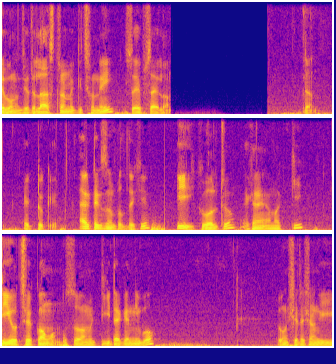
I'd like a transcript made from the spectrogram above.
এবং যেহেতু লাস্ট টার্মে কিছু নেই সো এপসাইলন ডান এইটুকি একটা এক্সাম্পল দেখি। ই ইকুয়াল টু এখানে আমার কি? টি হচ্ছে কমন সো আমি টিটাকে নিব। এবং সেটার সঙ্গে ই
